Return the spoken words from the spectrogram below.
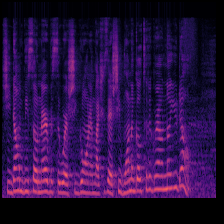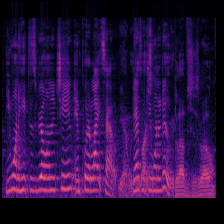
she don't be so nervous to where she going and like she said she want to go to the ground. No, you don't. You want to hit this girl on the chin and put her lights out. Yeah, that's what you want to do. Gloves as well.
